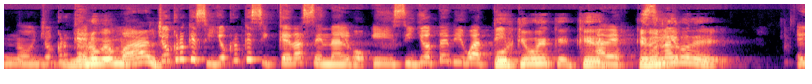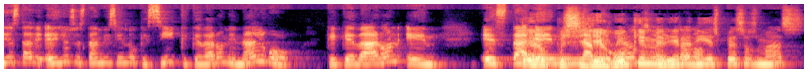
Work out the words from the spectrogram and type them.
No, yo creo que... No lo veo mal. Yo creo que sí, yo creo que si quedas en algo y si yo te digo a ti, ¿Por qué voy a que, que- A ver, quedó en yo- algo de ella está, ellos están diciendo que sí, que quedaron en algo, que quedaron en esta. Pero en pues si llegó quien me diera todo. 10 pesos más.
